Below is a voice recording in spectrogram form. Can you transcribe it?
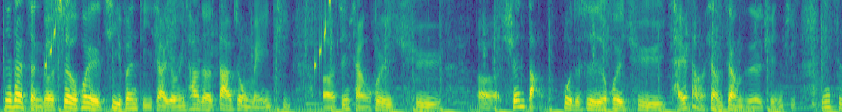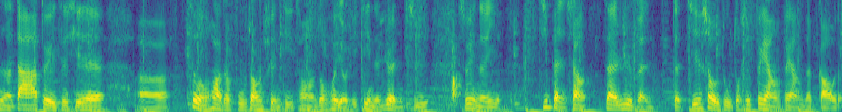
那在整个社会气氛底下，由于它的大众媒体呃经常会去。呃，宣导或者是会去采访像这样子的群体，因此呢，大家对这些呃次文化的服装群体通常都会有一定的认知，所以呢，基本上在日本的接受度都是非常非常的高的。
